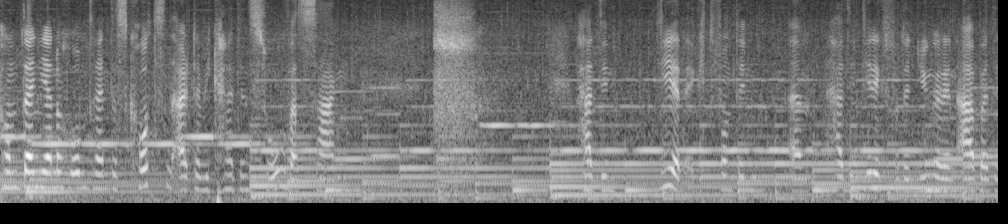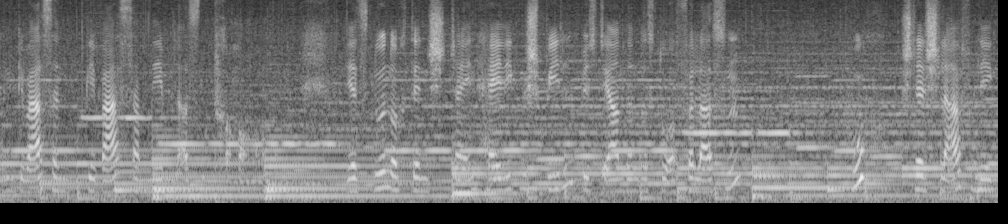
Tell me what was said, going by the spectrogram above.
kommt dann ja noch obendrein das Kotzen, Alter. Wie kann er denn sowas sagen? Puh. Hat ihn direkt von den, ähm, hat ihn direkt von den jüngeren Arbeitern Gewahrsam, Gewahrsam nehmen lassen. Boah. Jetzt nur noch den Steinheiligen spielen, bis die anderen das Dorf verlassen. Huch. Schnell schlafen legen.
